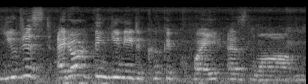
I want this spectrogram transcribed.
you just, I don't think you need to cook it quite as long.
